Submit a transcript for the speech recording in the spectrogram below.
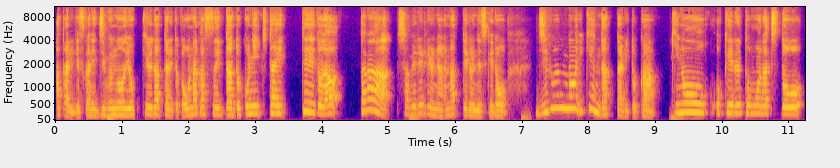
あたりですかね。自分の欲求だったりとか、お腹空いたどこに行きたい程度だったら喋れるようにはなってるんですけどうん、自分の意見だったりとか、うん気の置ける友達と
